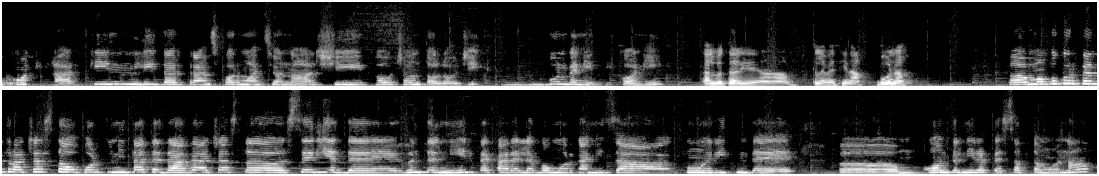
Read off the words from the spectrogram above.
Connie Larkin, lider transformațional și coach ontologic. Bun venit, Connie! Salutări, Clementina! Bună! Mă bucur pentru această oportunitate de a avea această serie de întâlniri pe care le vom organiza cu un ritm de uh, o întâlnire pe săptămână,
